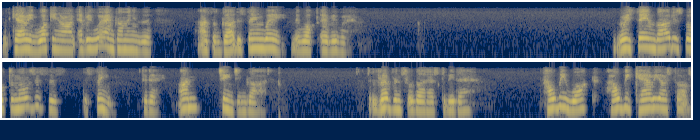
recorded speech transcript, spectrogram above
with carrying, walking around everywhere and coming into the house of God the same way they walked everywhere. The very same God who spoke to Moses is the same today, unchanging God. The reverence for God has to be there. How we walk, how we carry ourselves,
